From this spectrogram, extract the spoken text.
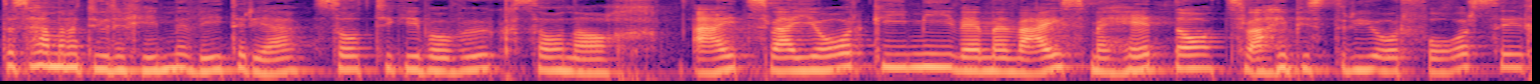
Das haben wir natürlich immer wieder, ja. Solche, die wirklich so nach ein, zwei Jahren Gimmi, wenn man weiß, man hat noch zwei bis drei Jahre vor sich,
